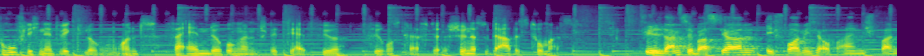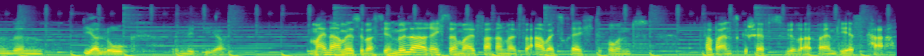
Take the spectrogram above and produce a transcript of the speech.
beruflichen Entwicklungen und Veränderungen, speziell für Führungskräfte. Schön, dass du da bist, Thomas. Vielen Dank, Sebastian. Ich freue mich auf einen spannenden Dialog mit dir. Mein Name ist Sebastian Müller, Rechtsanwalt, Fachanwalt für Arbeitsrecht und Verbandsgeschäftsführer beim DFK.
